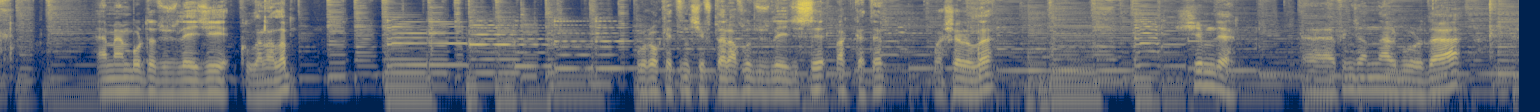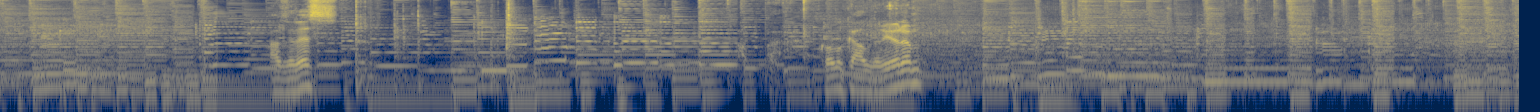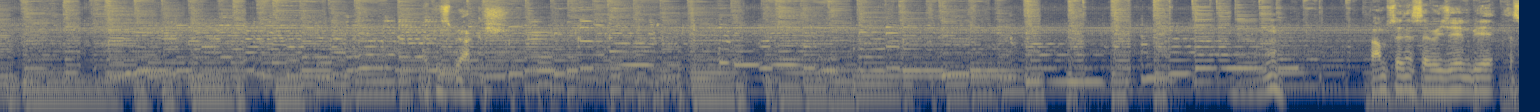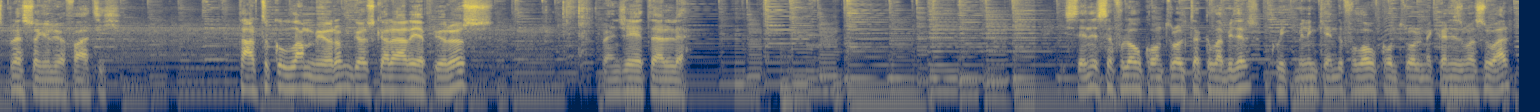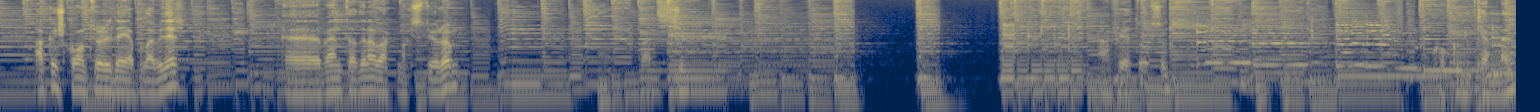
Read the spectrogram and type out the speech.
Hemen burada düzleyiciyi kullanalım. Bu roketin çift taraflı düzleyicisi hakikaten başarılı. Şimdi e, fincanlar burada. Hazırız. Hoppa. Kolu kaldırıyorum. Nefis bir akış. Tam senin seveceğin bir espresso geliyor Fatih. Tartı kullanmıyorum. Göz kararı yapıyoruz. Bence yeterli. İstenirse flow kontrol takılabilir. Quickmill'in kendi flow kontrol mekanizması var. Akış kontrolü de yapılabilir. Ee, ben tadına bakmak istiyorum. Fatih'ciğim. Afiyet olsun. Mükemmel.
